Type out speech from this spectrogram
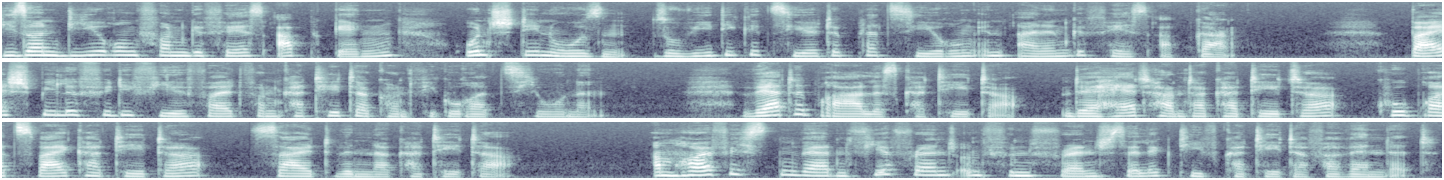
die Sondierung von Gefäßabgängen und Stenosen sowie die gezielte Platzierung in einen Gefäßabgang. Beispiele für die Vielfalt von Katheterkonfigurationen Vertebrales Katheter, der Headhunter-Katheter, Cobra-2-Katheter, Sidewinder-Katheter am häufigsten werden vier French und fünf French Selektivkatheter verwendet.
